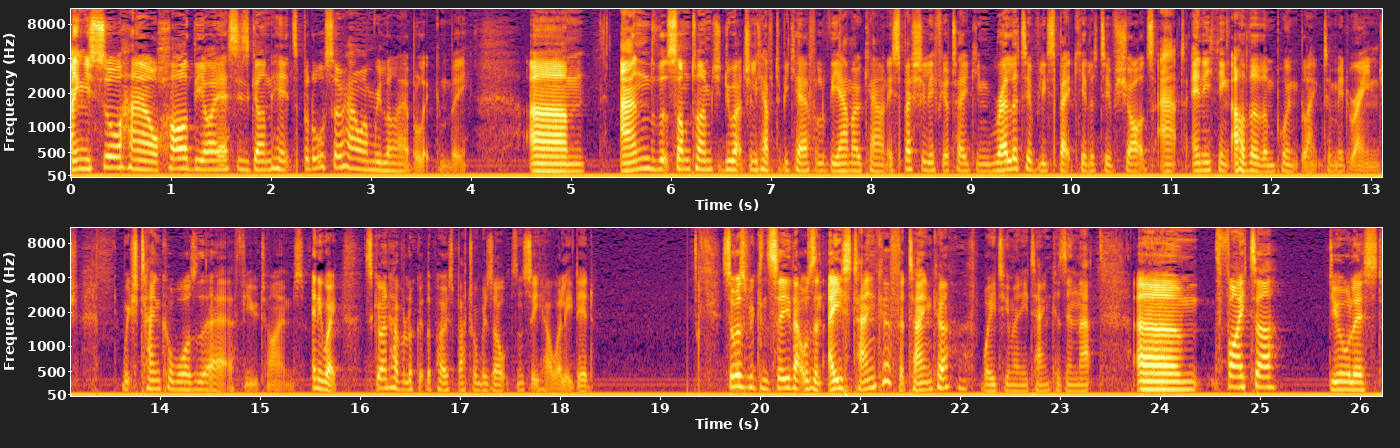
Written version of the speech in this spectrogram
And you saw how hard the IS's gun hits, but also how unreliable it can be. Um, and that sometimes you do actually have to be careful of the ammo count, especially if you're taking relatively speculative shots at anything other than point blank to mid range, which Tanker was there a few times. Anyway, let's go and have a look at the post battle results and see how well he did. So as we can see, that was an ace tanker for tanker. Way too many tankers in that. Um, fighter, duelist,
